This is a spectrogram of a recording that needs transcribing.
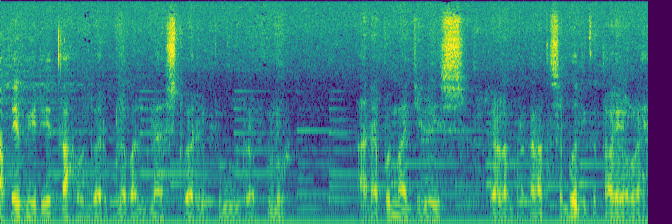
APBD tahun 2018-2020. Adapun majelis dalam perkara tersebut diketahui oleh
